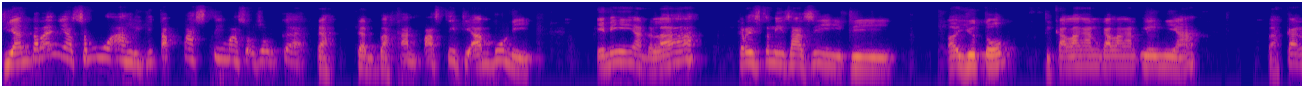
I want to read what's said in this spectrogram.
Di antaranya semua ahli kitab pasti masuk surga dah dan bahkan pasti diampuni. Ini adalah kristenisasi di uh, YouTube di kalangan-kalangan ilmiah bahkan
